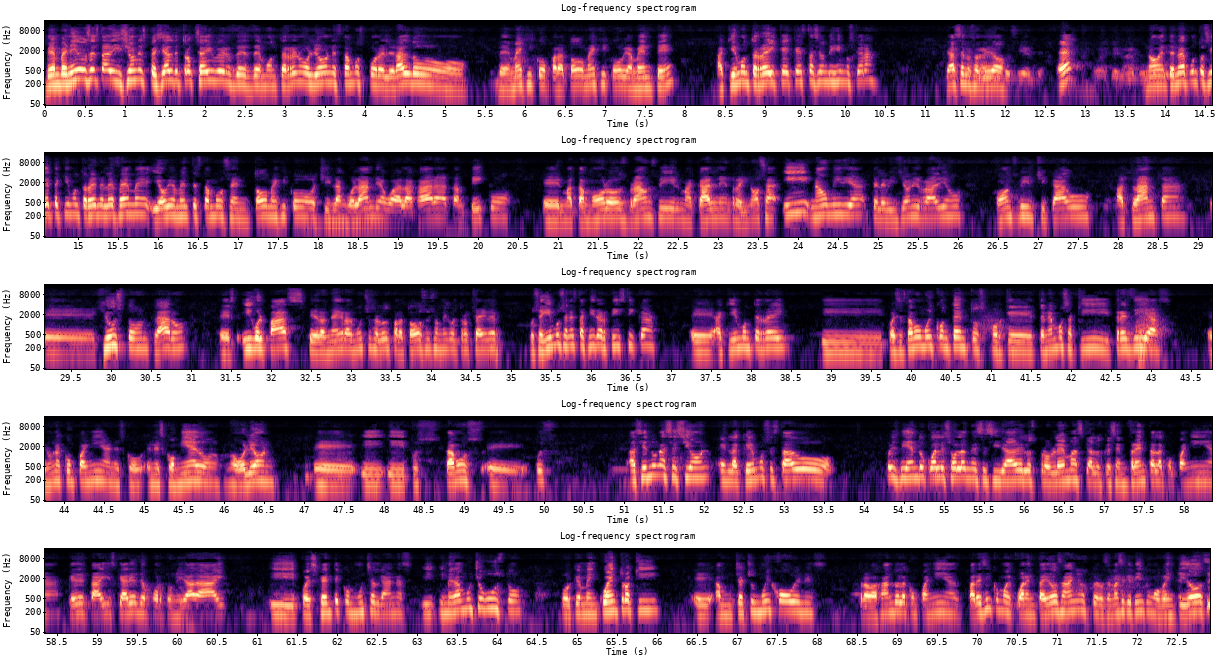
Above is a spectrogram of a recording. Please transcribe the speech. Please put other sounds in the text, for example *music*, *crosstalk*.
Bienvenidos a esta edición especial de Truck Saver desde Monterrey, Nuevo León. Estamos por el Heraldo de México, para todo México, obviamente. Aquí en Monterrey, ¿qué, qué estación dijimos que era? Ya se nos olvidó. ¿Eh? 99.7 aquí en Monterrey en el FM y obviamente estamos en todo México, Chilangolandia, Guadalajara, Tampico, en Matamoros, Brownsville, McAllen, Reynosa y Now Media, televisión y radio, Huntsville, Chicago, Atlanta, eh, Houston, claro, este, Eagle Pass, Piedras Negras, muchos saludos para todos, soy su amigo el Truck Saver. Pues seguimos en esta gira artística eh, aquí en Monterrey y pues estamos muy contentos porque tenemos aquí tres días en una compañía en, en Escomiedo, Nuevo León, eh, y, y, pues estamos pues haciendo una sesión en la que hemos estado pues viendo cuáles son las necesidades, los problemas que a los que se enfrenta la compañía, qué detalles, qué áreas de oportunidad hay y pues gente con muchas ganas. Y, me da mucho gusto porque me encuentro aquí eh, a muchachos muy jóvenes trabajando en la compañía, parecen como de 42 años, pero se me hace que tienen como 22,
